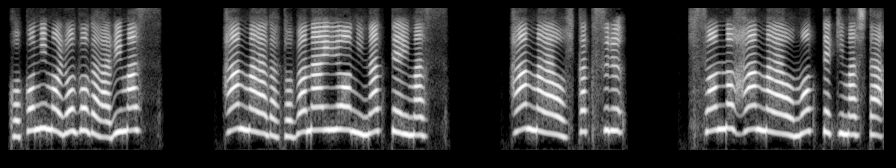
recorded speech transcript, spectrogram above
ここにもロゴがあります。ハンマーが飛ばないようになっています。ハンマーを比較する。既存のハンマーを持ってきました。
